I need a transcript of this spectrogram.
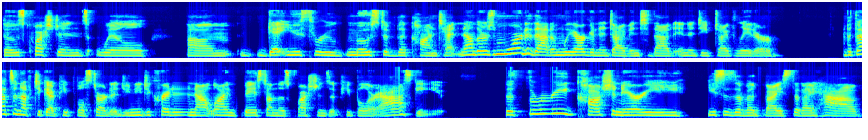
those questions will um, get you through most of the content. Now, there's more to that, and we are going to dive into that in a deep dive later but that's enough to get people started. You need to create an outline based on those questions that people are asking you. The three cautionary pieces of advice that I have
